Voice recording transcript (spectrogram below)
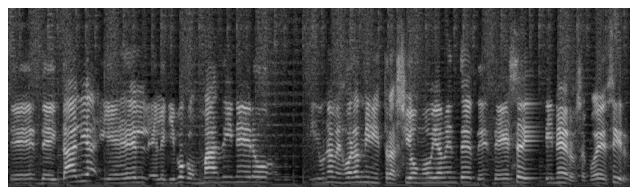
de, Italia y es el, equipo con más dinero y una mejor administración obviamente de, de ese dinero, se puede decir.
